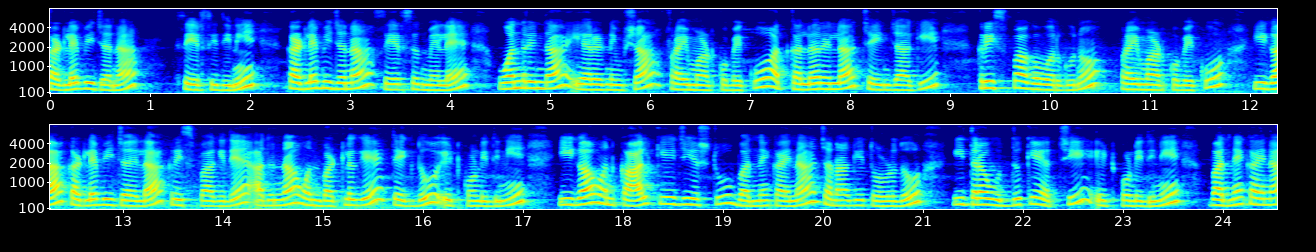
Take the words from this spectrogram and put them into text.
ಕಡಲೆ ಬೀಜನ ಸೇರಿಸಿದ್ದೀನಿ. ಕಡಲೆ ಬೀಜನ ಸೇರಿಸಿದ್ಮೇಲೆ ಒಂದರಿಂದ ಎರಡು ನಿಮಿಷ ಫ್ರೈ ಮಾಡ್ಕೋಬೇಕು. ಅದು ಕಲರ್ ಎಲ್ಲ ಚೇಂಜ್ ಆಗಿ ಕ್ರಿಸ್ಪ್ ಆಗೋವರೆಗೂ ಫ್ರೈ ಮಾಡ್ಕೋಬೇಕು. ಈಗ ಕಡಲೆ ಬೀಜ ಎಲ್ಲ ಕ್ರಿಸ್ಪ್ ಆಗಿದೆ ಅದನ್ನು ಒಂದು ಬಟ್ಲಿಗೆ ತೆಗೆದು ಇಟ್ಕೊಂಡಿದ್ದೀನಿ. ಈಗ ಒಂದು ಕಾಲು ಕೆ ಜಿಯಷ್ಟು ಬದನೆಕಾಯಿನ ಚೆನ್ನಾಗಿ ತೊಳೆದು ಈ ಥರ ಉದ್ದಕ್ಕೆ ಹಚ್ಚಿ ಇಟ್ಕೊಂಡಿದ್ದೀನಿ. ಬದನೆಕಾಯಿನ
